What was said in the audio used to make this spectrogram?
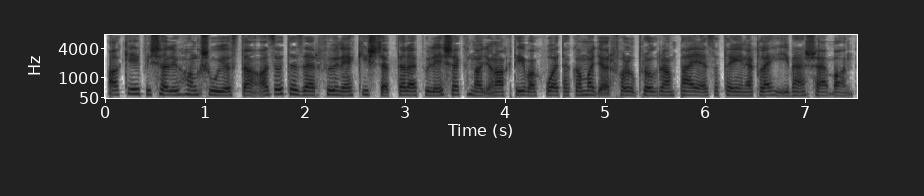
A képviselő hangsúlyozta, az 5000 főnél kisebb települések nagyon aktívak voltak a Magyar Falu program pályázatainak lehívásában.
